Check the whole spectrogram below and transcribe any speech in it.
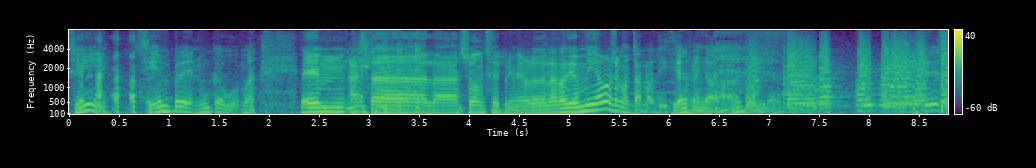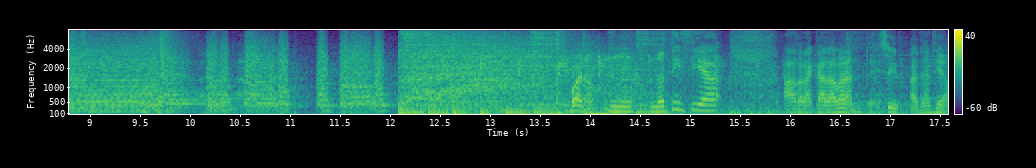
Sí. siempre, nunca hubo. Bueno, em, hasta las 11, primera hora de la radio mía, vamos a contar noticias. Venga, va, mira. ¿Dice eso? Bueno, mm, noticia abracadabrante. Sí. Atención.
